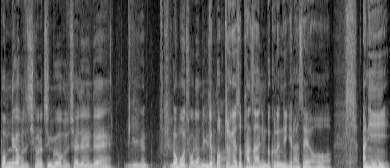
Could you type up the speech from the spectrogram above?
법리가 부딪히거나 증거가 부딪혀야 되는데 이건 너무 어처구니 없는 기사다. 법정에서 판사님도 그런 얘기를 하세요. 아니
